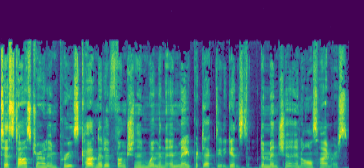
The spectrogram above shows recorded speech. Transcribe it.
Testosterone improves cognitive function in women and may protect against dementia and Alzheimer's.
